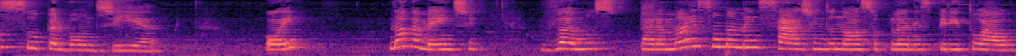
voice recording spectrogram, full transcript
Um super bom dia! Oi, novamente vamos para mais uma mensagem do nosso plano espiritual.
